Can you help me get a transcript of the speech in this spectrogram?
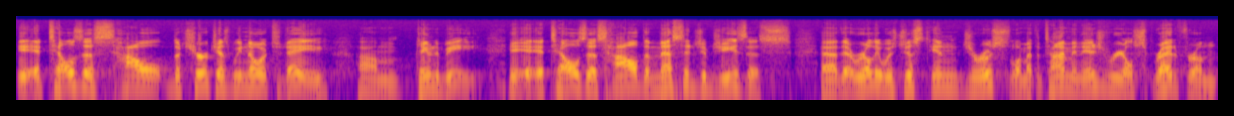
it tells us how the church as we know it today um, came to be. It, it, tells us how the message of Jesus uh, that really was just in Jerusalem at the time in Israel spread from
